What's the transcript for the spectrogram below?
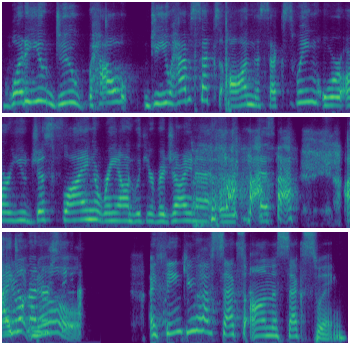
what do you do? How do you have sex on the sex swing or are you just flying around with your vagina? I, I, don't, don't understand. I think you have sex on the sex swing.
